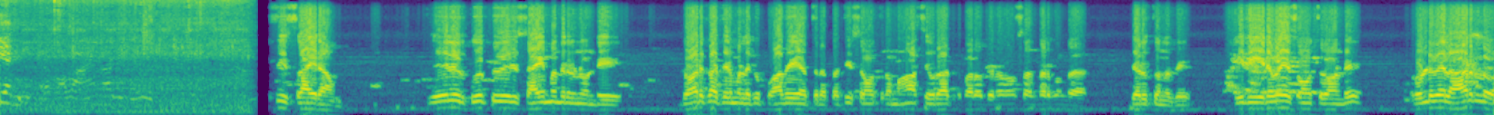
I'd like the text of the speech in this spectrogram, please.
పార్టీ అది శ్రీ సాయిరామ్ ఏలూరు తూర్పువేది సాయి మందిరం నుండి ద్వారకా తిరుమలకు పాదయాత్ర ప్రతి సంవత్సరం మహాశివరాత్రి పర్వదినం సందర్భంగా జరుగుతున్నది. ఇది ఇరవై సంవత్సరం అండి. రెండు వేల ఆరులో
